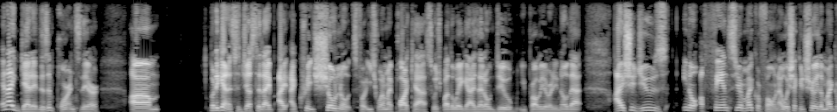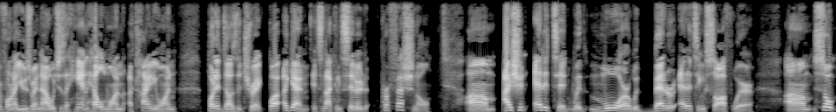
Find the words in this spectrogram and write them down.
And I get it, there's importance there. Um, but again, it suggests that I, I, I, create show notes for each one of my podcasts, which, by the way, guys, I don't do. You probably already know that. I should use, you know, a fancier microphone. I wish I could show you the microphone I use right now, which is a handheld one, a tiny one, but it does the trick. But again, it's not considered professional. Um, I should edit it with more, with better editing software. Um, so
